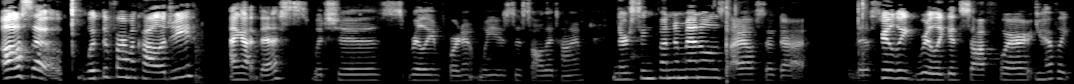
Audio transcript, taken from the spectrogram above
Also, with the pharmacology, I got this, which is really important. We use this all the time. Nursing fundamentals, I also got this really, really good software. You have like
